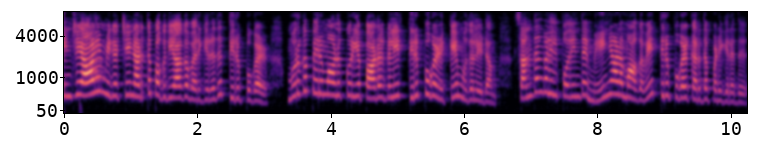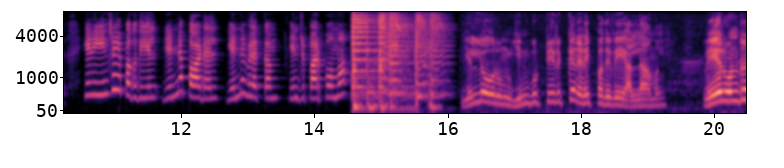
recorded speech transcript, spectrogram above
இன்றைய ஆலயம் நிகழ்ச்சியின் அடுத்த பகுதியாக வருகிறது திருப்புகழ். முருகப்பெருமானுக்குரிய பாடல்களில் திருப்புகழுக்கே முதலிடம். சந்தங்களில் பொதிந்த மெய்ஞானமாகவே திருப்புகழ் கருதப்படுகிறது. இனி இன்றைய பகுதியில் என்ன பாடல் என்ன விளக்கம் என்று பார்ப்போமா? எல்லோரும் இன்புற்றிருக்க நினைப்பதுவே அல்லாமல் வேறொன்று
